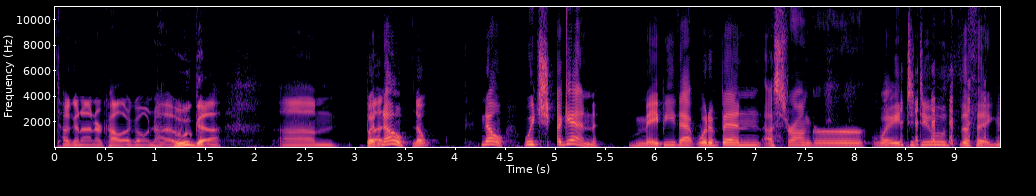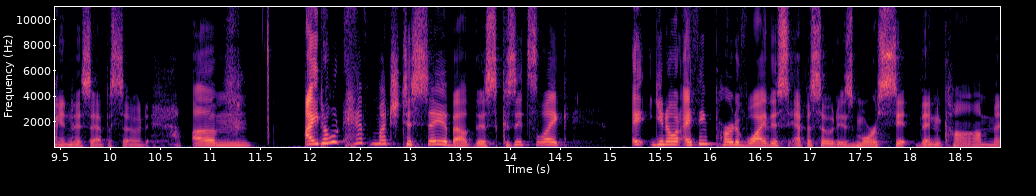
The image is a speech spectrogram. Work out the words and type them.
tugging on her collar, going "Auga." Um, But no. nope. No, which again, maybe that would have been a stronger way to do the thing in this episode. Um I don't have much to say about this cuz it's like eh, you know what? I think part of why this episode is more sit than calm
